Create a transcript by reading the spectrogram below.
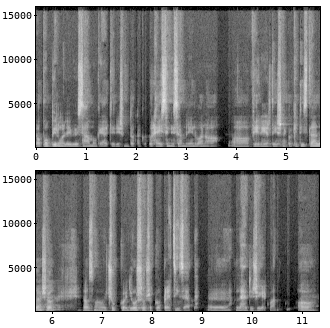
a papíron lévő számok eltérés mutatnak, akkor helyszíni szemlén van a, a félreértésnek a kitisztázása, de azt mondom, hogy sokkal gyorsabb, sokkal precízebb lehetőségek vannak. A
